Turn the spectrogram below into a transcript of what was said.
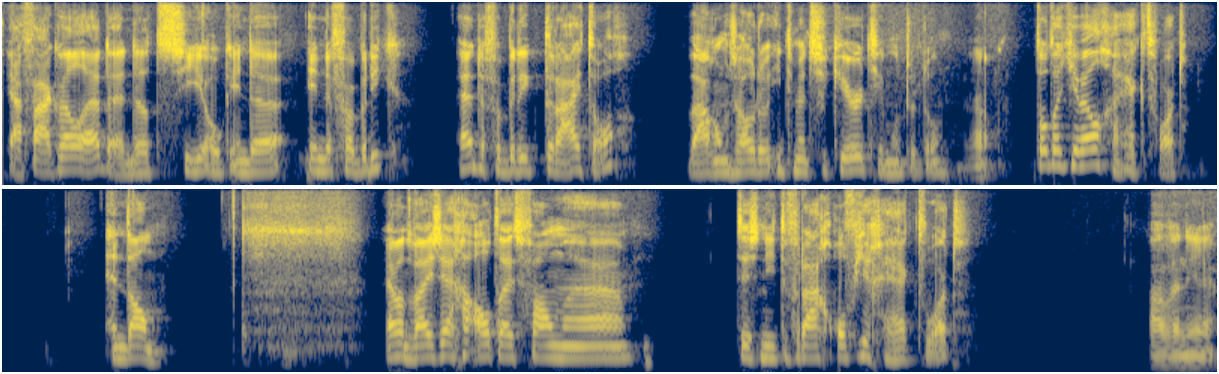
Ja, vaak wel. Hè. Dat zie je ook in de, in de fabriek. Hè, De fabriek draait toch? Waarom zouden we iets met security moeten doen? Ja. Totdat je wel gehackt wordt. En dan? Want wij zeggen altijd van... eh, het is niet de vraag of je gehackt wordt, Maar wanneer?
